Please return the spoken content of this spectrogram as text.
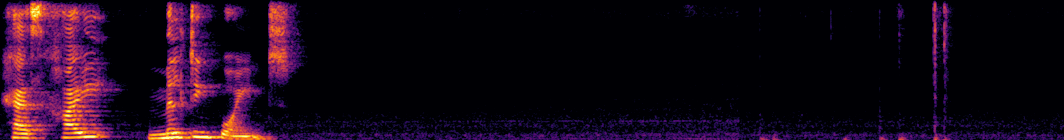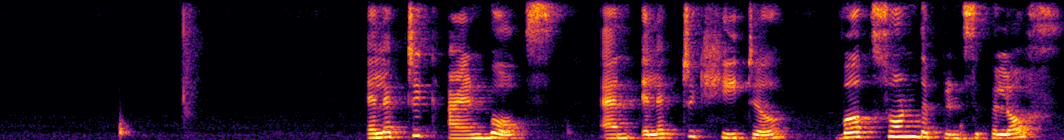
Has high melting point. Electric iron box and electric heater works on the principle of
